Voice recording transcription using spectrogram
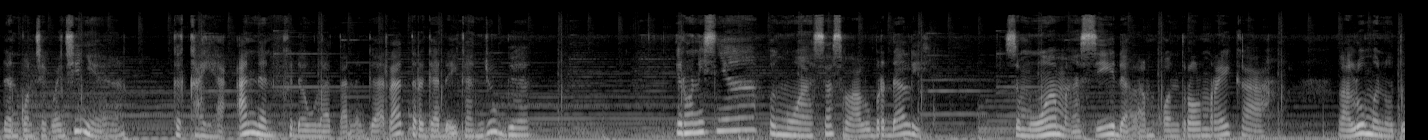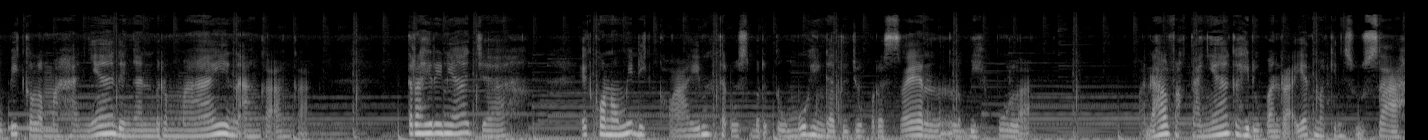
dan konsekuensinya kekayaan dan kedaulatan negara tergadaikan juga. Ironisnya, penguasa selalu berdalih. Semua masih dalam kontrol mereka, lalu menutupi kelemahannya dengan bermain angka-angka. Terakhir ini aja, ekonomi diklaim terus bertumbuh hingga 7% lebih pula. Padahal faktanya kehidupan rakyat makin susah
